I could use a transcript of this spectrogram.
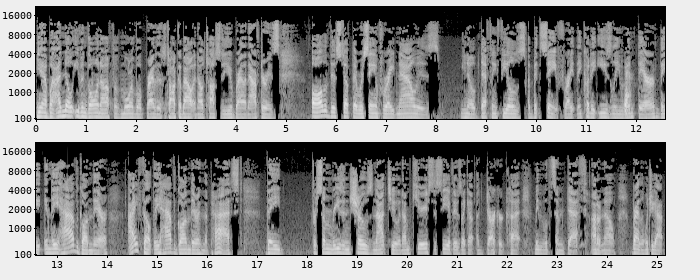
Yeah, but I know even going off of more of what Brylan's talk about, and I'll toss it to you, Brylan, after, is all of this stuff that we're saying for right now is you know definitely feels a bit safe right they could have easily yeah. went there they and they have gone there i felt they have gone there in the past they for some reason chose not to and i'm curious to see if there's like a, a darker cut maybe with some death i don't know bradley what you got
